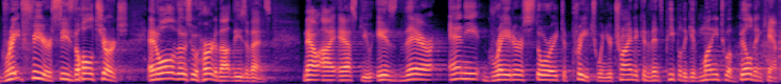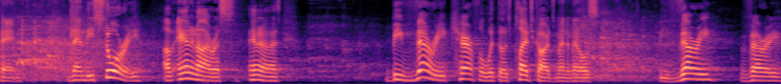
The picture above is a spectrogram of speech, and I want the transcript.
great fear seized the whole church and all of those who heard about these events. Now I ask you, is there any greater story to preach when you're trying to convince people to give money to a building campaign than the story of Ananias? Ananias. Be very careful with those pledge cards, men and Mills. Be very, very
